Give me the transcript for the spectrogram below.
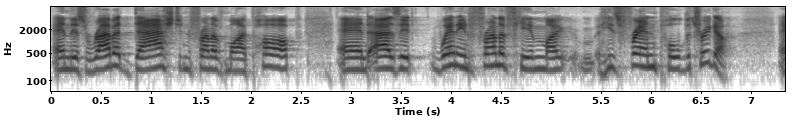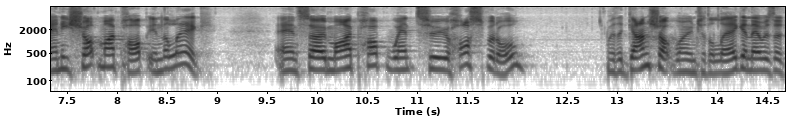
and this rabbit dashed in front of my pop and as it went in front of him, my, his friend pulled the trigger and he shot my pop in the leg. And so my pop went to hospital with a gunshot wound to the leg, and there was a,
